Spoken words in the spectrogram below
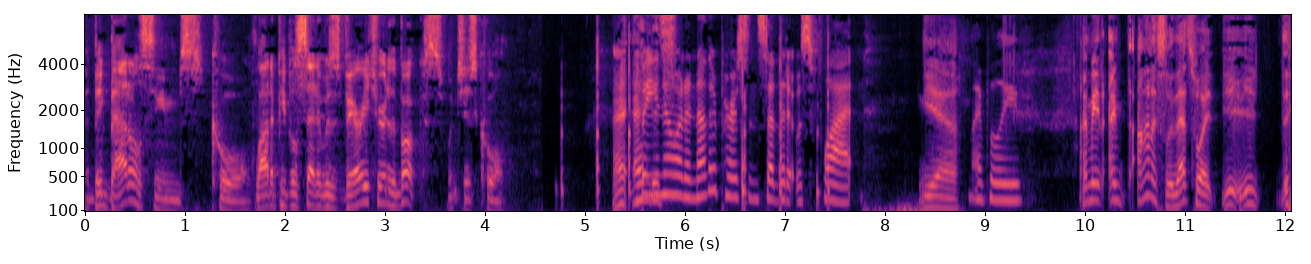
The big battle seems cool. A lot of people said it was very true to the books, which is cool. And, and But you know what? Another person said that it was flat. Yeah. I believe. I mean, I, honestly, that's what you, you,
